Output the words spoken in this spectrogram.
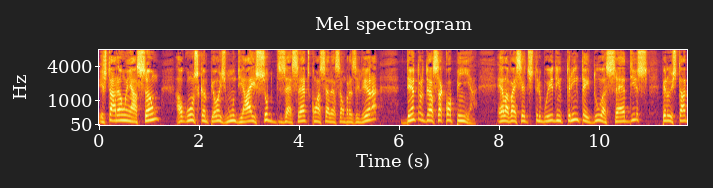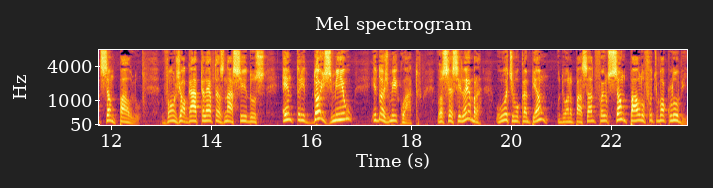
Estarão em ação alguns campeões mundiais sub-17 com a seleção brasileira dentro dessa copinha ela vai ser distribuída em 32 sedes pelo estado de São Paulo. Vão jogar atletas nascidos entre 2000 e 2004. Você se lembra? O último campeão, o do ano passado, foi o São Paulo Futebol Clube.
